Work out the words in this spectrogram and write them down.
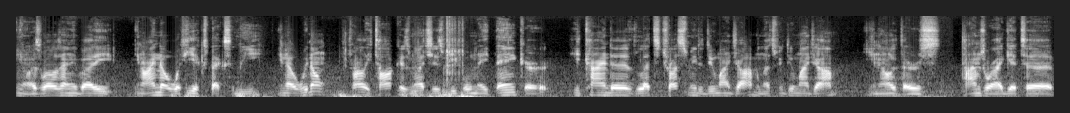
you know, as well as anybody. You know, I know what he expects of me. You know, we don't probably talk as much as people may think, or he kind of lets trust me to do my job and lets me do my job. You know, there's times where I get to,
